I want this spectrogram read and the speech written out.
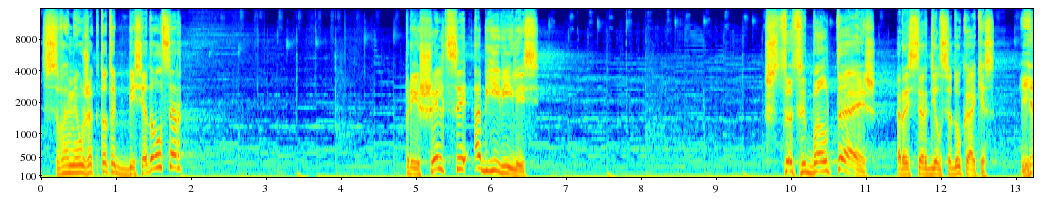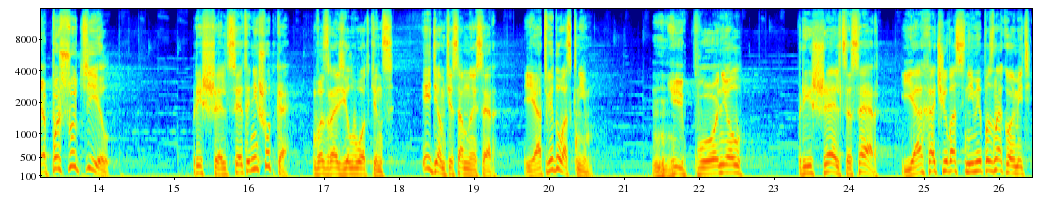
«С вами уже кто-то беседовал, сэр?» Пришельцы объявились. «Что ты болтаешь?» – рассердился Дукакис. «Я пошутил!» «Пришельцы – это не шутка», – возразил Уоткинс. «Идемте со мной, сэр. Я отведу вас к ним». «Не понял». «Пришельцы, сэр. Я хочу вас с ними познакомить.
